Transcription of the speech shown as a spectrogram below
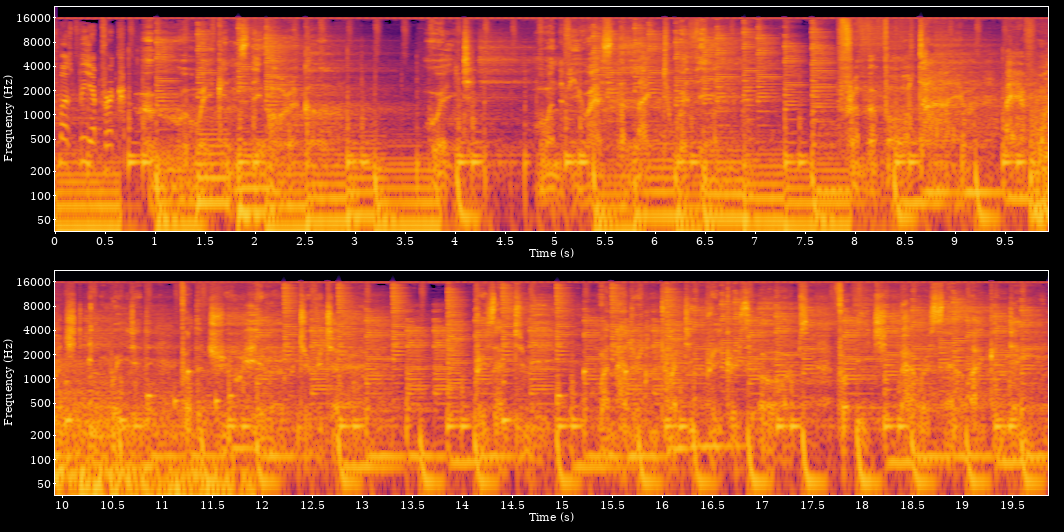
Must be a. Who awakens the oracle? Wait, one of you has the light within. From before time, I have watched and waited for the true hero to return. Present to me 120 precursor orbs for each power cell I contain.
